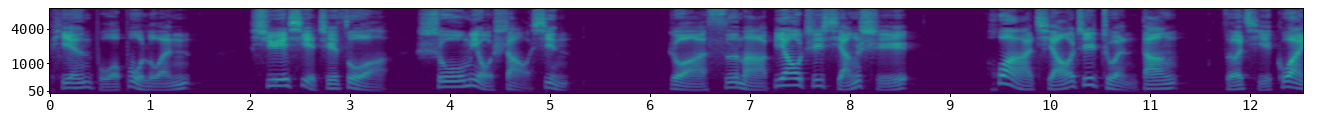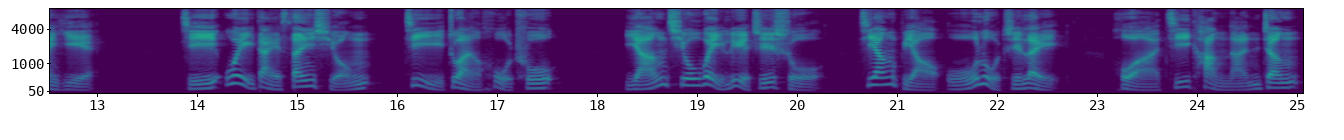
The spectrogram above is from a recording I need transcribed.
偏薄不伦，薛谢之作，疏谬少信。若司马彪之详实，华侨之准当，则其冠也。及魏代三雄，纪传互出。杨秋未略之属，江表无路之类，或激抗难征，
